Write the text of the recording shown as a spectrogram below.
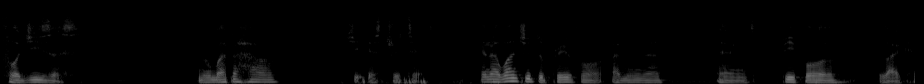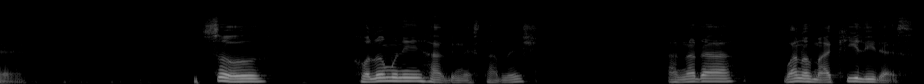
for Jesus, no matter how she is treated. And I want you to pray for Amina and people like her. So, Holomuni has been established. Another one of my key leaders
